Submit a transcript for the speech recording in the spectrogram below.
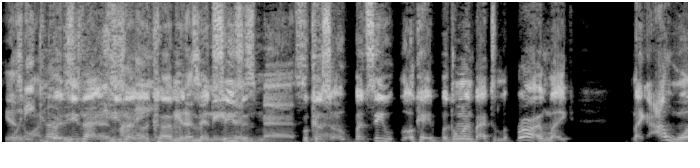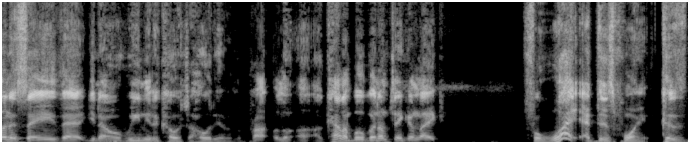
He When he comes But he's not. back, He's not going to come in doesn't need this mid-season mess. because. no. But see, okay. But going back to LeBron, like, like I want to say that you know we need a coach to hold him uh, accountable, but I'm thinking like, for what at this point? Because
